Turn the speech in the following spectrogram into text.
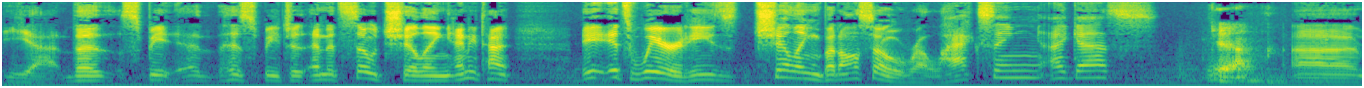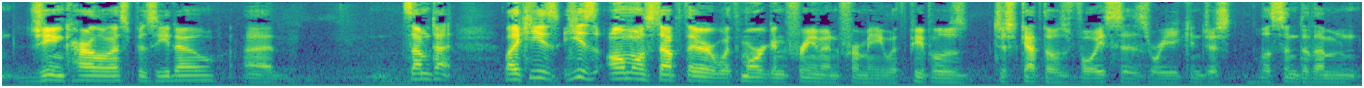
yeah, the spe- his speeches, and it's so chilling. Anytime, it's weird. He's chilling, but also relaxing. I guess. Yeah. Uh, Giancarlo Esposito. Uh, sometimes, like he's he's almost up there with Morgan Freeman for me, with people who's just got those voices where you can just listen to them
